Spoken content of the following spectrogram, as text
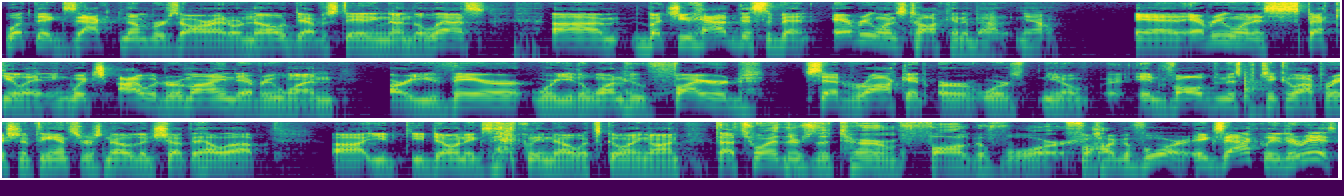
What the exact numbers are, I don't know. Devastating nonetheless. Um, but you had this event. Everyone's talking about it now. And everyone is speculating, which I would remind everyone are you there? Were you the one who fired said rocket or was you know involved in this particular operation? If the answer is no, then shut the hell up. Uh, you, you don't exactly know what's going on. That's why there's the term fog of war. Fog of war. Exactly, there is.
